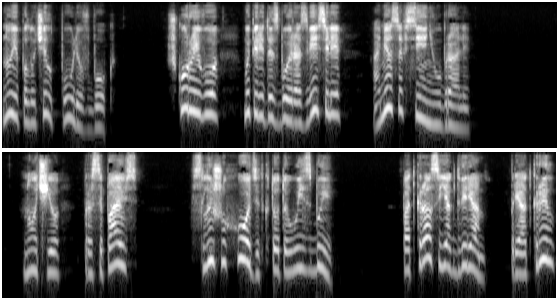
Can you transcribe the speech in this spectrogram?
Ну и получил пулю в бок. Шкуру его мы перед избой развесили, а мясо в сене убрали. Ночью просыпаюсь, Слышу, ходит кто-то у избы. Подкрался я к дверям, приоткрыл.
